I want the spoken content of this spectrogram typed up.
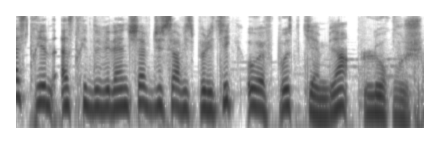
Astrid, Astrid de Villene, chef du service politique au HuffPost qui aime bien le rouge.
